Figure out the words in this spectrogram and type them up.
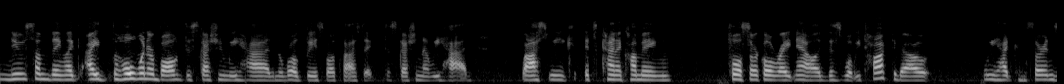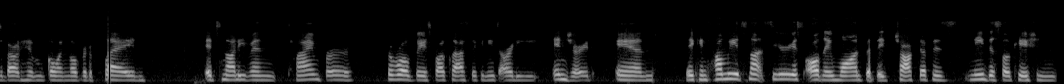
knew something like I the whole winter ball discussion we had and the World Baseball Classic discussion that we had last week. It's kind of coming full circle right now. Like this is what we talked about. We had concerns about him going over to play, and it's not even time for the World Baseball Classic, and he's already injured. And they can tell me it's not serious all they want, but they chalked up his knee dislocation.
